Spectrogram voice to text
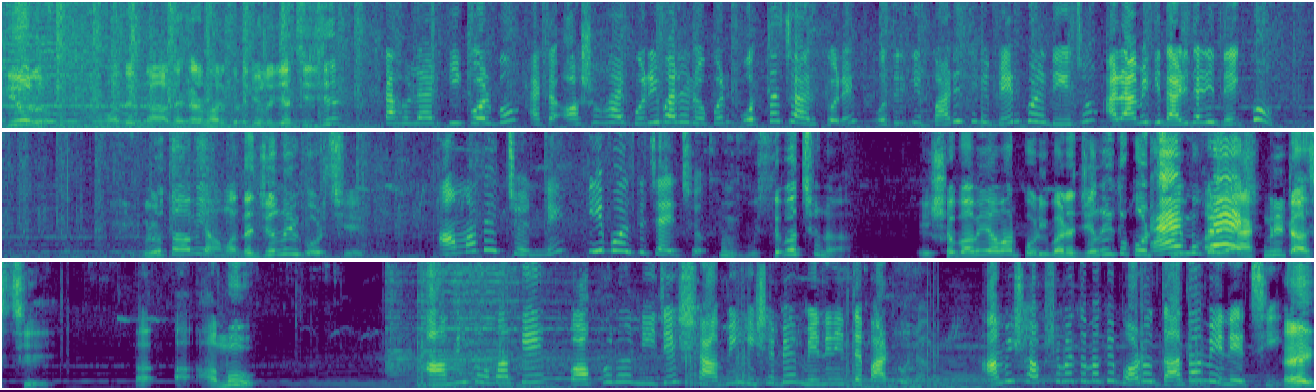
কি হলো? আমাদের না দেখার ভান করে চলে যাচ্ছিস যে? তাহলে আর কি করব? একটা অসহায় পরিবারের ওপর অত্যাচার করে ওদেরকে বাড়ি থেকে বের করে দিয়েছ আর আমি কি দাঁড়িয়ে দাঁড়িয়ে দেখব? এগুলো তো আমি আমাদের জন্যই করছি। আমাদের জন্য কি বলতে চাইছো? হুম, বুঝতে পারছ না। এসব আমি আমার পরিবারের জন্যই তো করছি। এই, মুকেশ! আরে এক মিনিট আসছি। আ- আ- আমু! আমি তোমাকে কখনো নিজের স্বামী হিসেবে মেনে নিতে পারব না। আমি সবসময় তোমাকে বড় দাদা মেনেছি। এই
